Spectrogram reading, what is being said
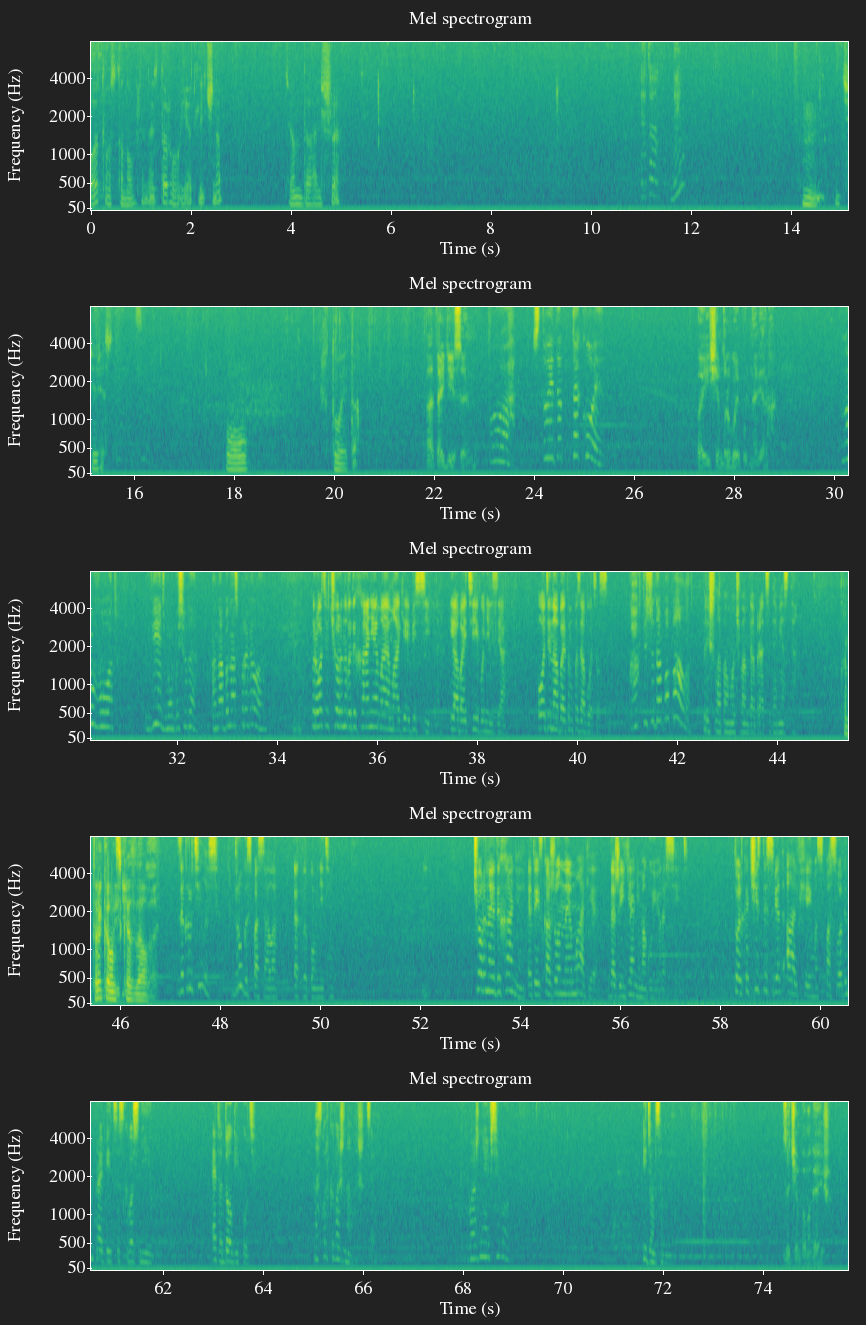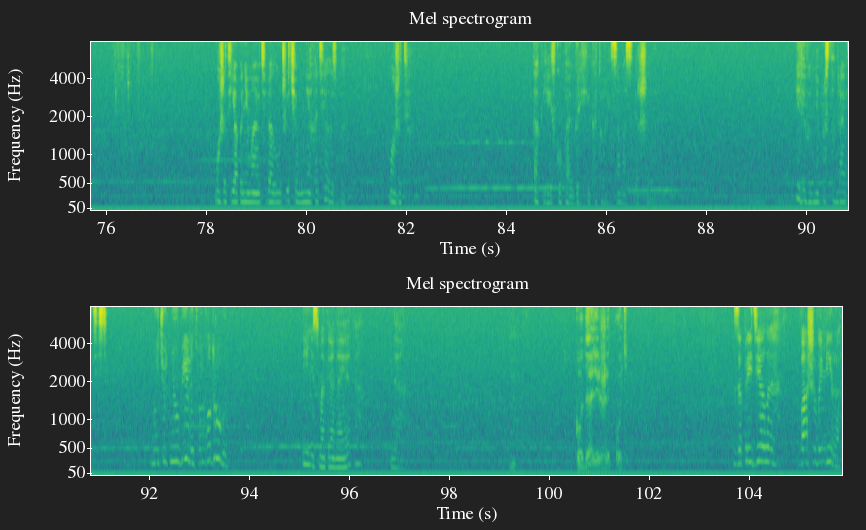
Вот, восстановленное здоровье. Отлично. Идем дальше. Это дым? Хм, интересно. О, что это? Отойди, сын. О, что это такое? Поищем другой путь наверх. Ну вот, ведьму бы сюда. Она бы нас провела. Против черного дыхания моя магия бессильна, и обойти его нельзя. Один об этом позаботился. Как ты сюда попала? Пришла помочь вам добраться до места. Только он сказал. Закрутилась, друга спасала, как вы помните. Черное дыхание — это искаженная магия, даже я не могу ее рассеять. Только чистый свет Альфхейма способен пробиться сквозь нее. Это долгий путь. Насколько важна ваша цель? Важнее всего. Идем со мной. Зачем помогаешь? Может, я понимаю тебя лучше, чем мне хотелось бы. Может, так я искупаю грехи, которые сама совершила. Или вы мне просто нравитесь. Мы чуть не убили твоего друга. И несмотря на это, да, Куда лежит путь? за пределы вашего мира.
